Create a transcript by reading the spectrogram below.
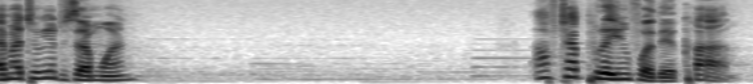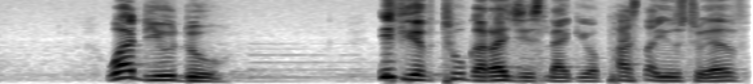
Am I talking to someone? After praying for the car, what do you do? If you have two garages like your pastor used to have,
